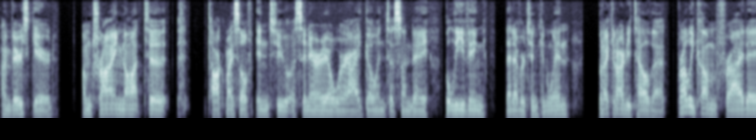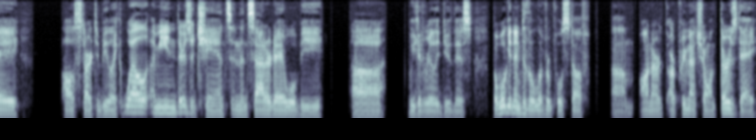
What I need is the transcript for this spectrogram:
I'm very scared. I'm trying not to talk myself into a scenario where I go into Sunday believing that Everton can win, but I can already tell that probably come Friday, I'll start to be like, well, I mean, there's a chance. And then Saturday will be, uh, we could really do this. But we'll get into the Liverpool stuff um, on our, our pre match show on Thursday.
